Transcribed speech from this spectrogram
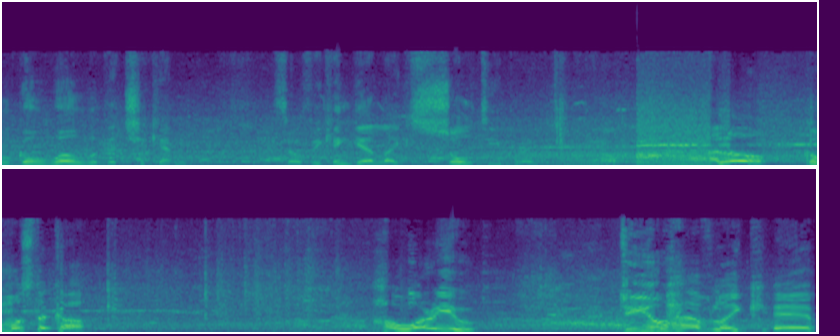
will go well with the chicken. So if we can get like salty bread, you know. Hello, ¿cómo está? How are you? Do you have like uh,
